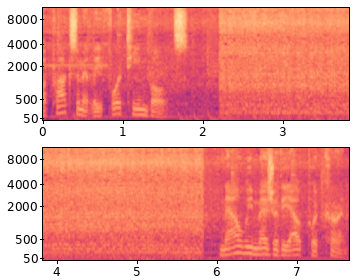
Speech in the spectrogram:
Approximately 14 volts. Now we measure the output current.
